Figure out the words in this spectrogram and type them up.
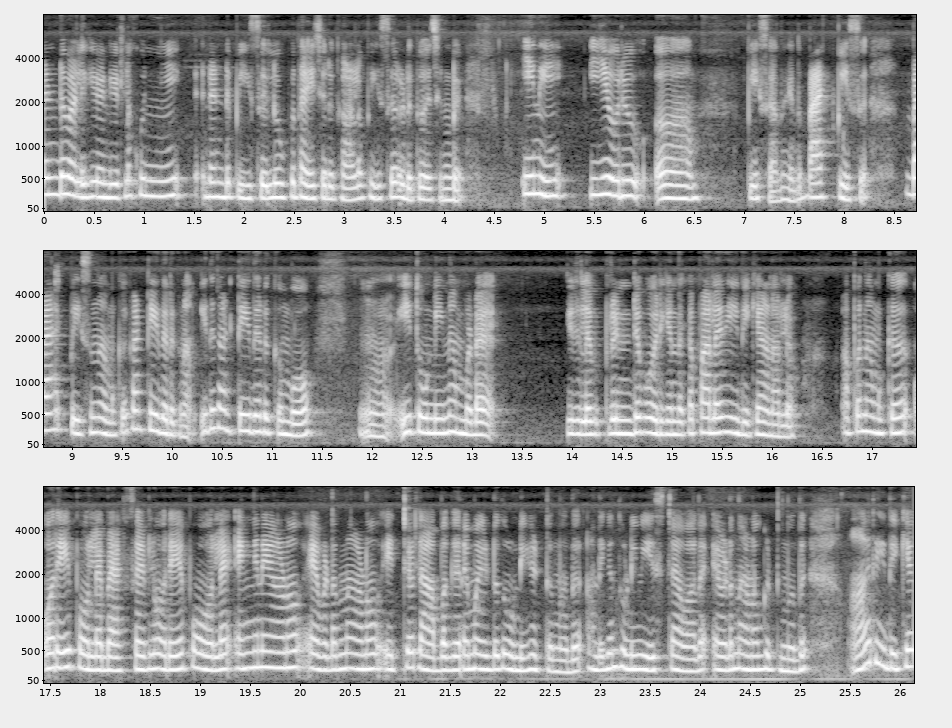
രണ്ട് വള്ളിക്ക് വേണ്ടിയിട്ടുള്ള കുഞ്ഞി രണ്ട് പീസ് ലൂപ്പ് തയ്ച്ചെടുക്കാനുള്ള പീസ് എടുത്ത് വെച്ചിട്ടുണ്ട്. ഇനി ഈ ഒരു പീസ് അതായത് ബാക്ക് പീസ് ബാക്ക് പീസ് നമുക്ക് കട്ട് ചെയ്തെടുക്കണം. ഇത് കട്ട് ചെയ്തെടുക്കുമ്പോൾ ഈ തുണി നമ്മുടെ ഇതിൽ പ്രിന്റ് പോയിരിക്കുന്നതൊക്കെ പല രീതിക്കാണല്ലോ. അപ്പോൾ നമുക്ക് ഒരേപോലെ ബാക്ക് സൈഡിൽ ഒരേപോലെ എങ്ങനെയാണോ എവിടെ നിന്നാണോ ഏറ്റവും ലാഭകരമായിട്ട് തുണി കിട്ടുന്നത് അധികം തുണി വേസ്റ്റ് ആവാതെ എവിടെ നിന്നാണോ കിട്ടുന്നത് ആ രീതിക്ക്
